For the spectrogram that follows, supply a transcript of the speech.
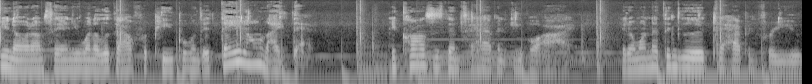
you know what I'm saying? You want to look out for people. And that they don't like that. It causes them to have an evil eye. They don't want nothing good to happen for you.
